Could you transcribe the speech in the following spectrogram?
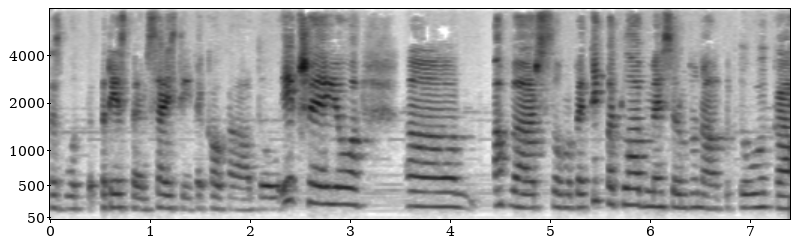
kas būtu pat iespējams saistīta ar kaut kādu iekšējo uh, apvērsumu, bet tikpat labi mēs varam runāt par to, ka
